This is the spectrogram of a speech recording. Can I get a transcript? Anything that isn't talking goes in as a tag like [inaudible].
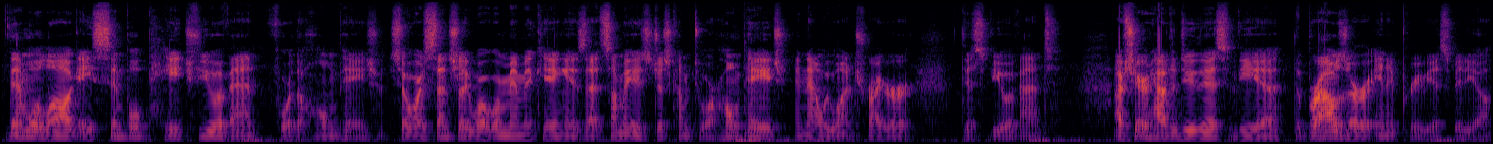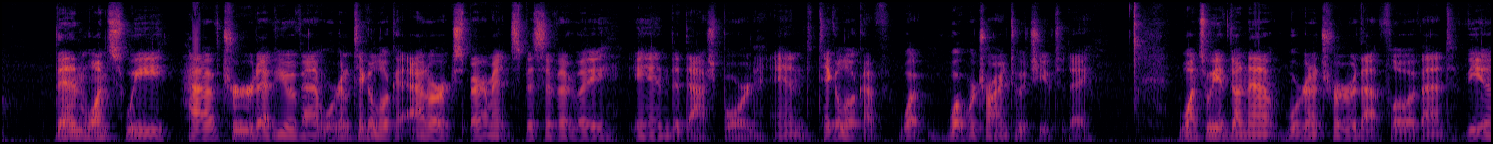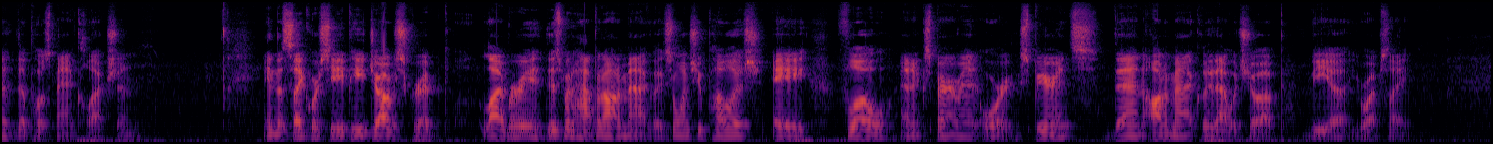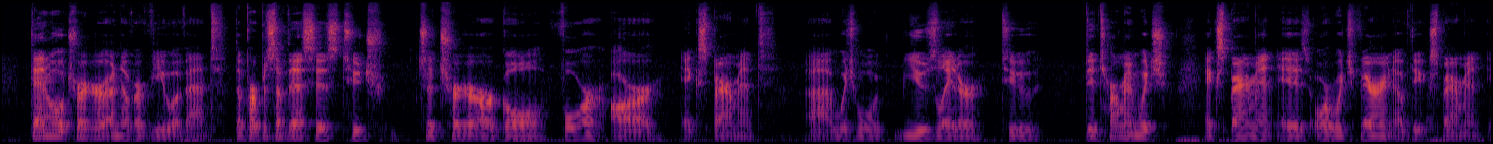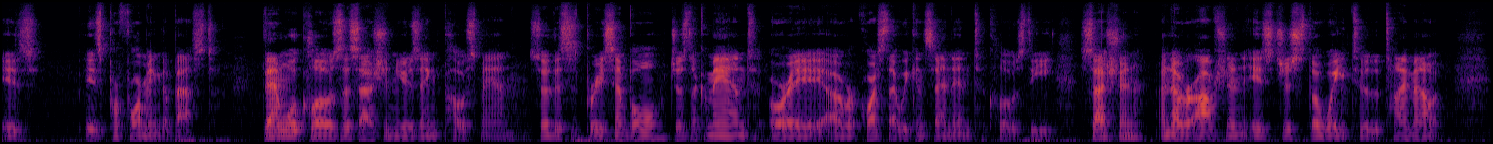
Then we'll log a simple page view event for the home page. So essentially what we're mimicking is that somebody has just come to our home page and now we want to trigger this view event. I've shared how to do this via the browser in a previous video. Then once we have triggered that view event, we're going to take a look at our experiment specifically in the dashboard and take a look at what, what we're trying to achieve today. Once we have done that, we're going to trigger that flow event via the Postman collection. In the Sitecore CDP JavaScript library, this would happen automatically. So once you publish a flow, an experiment, or experience, then automatically that would show up via your website. Then we'll trigger another view event. The purpose of this is to, tr to trigger our goal for our experiment, uh, which we'll use later to determine which experiment is or which variant of the experiment is is performing the best. Then we'll close the session using Postman. So this is pretty simple, just a command or a, a, request that we can send in to close the session. Another option is just the wait to the timeout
